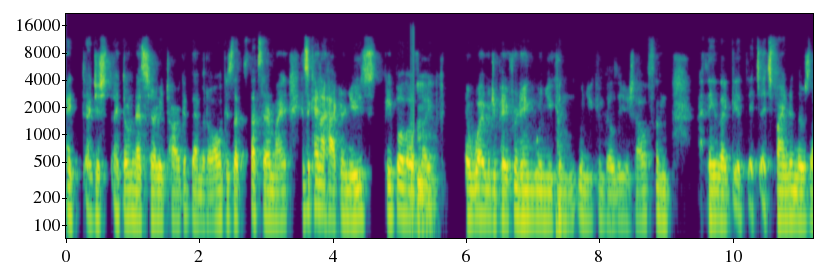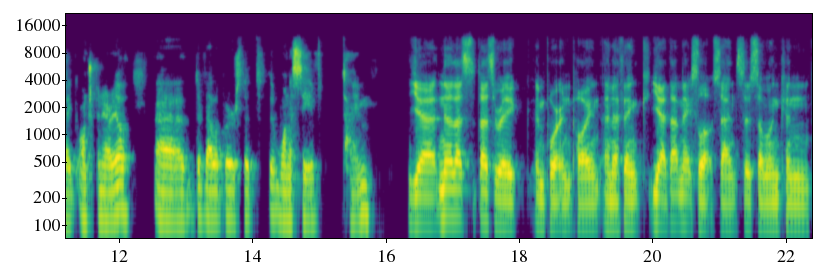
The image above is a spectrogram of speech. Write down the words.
I, I just I don't necessarily target them at all because that's that's their mind. It's a kind of hacker news people of mm. like why would you pay for anything when you can when you can build it yourself? And i think like it, it's it's finding those like entrepreneurial uh developers that that want to save time. Yeah no that's that's a really important point. And i think yeah that makes a lot of sense if someone can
